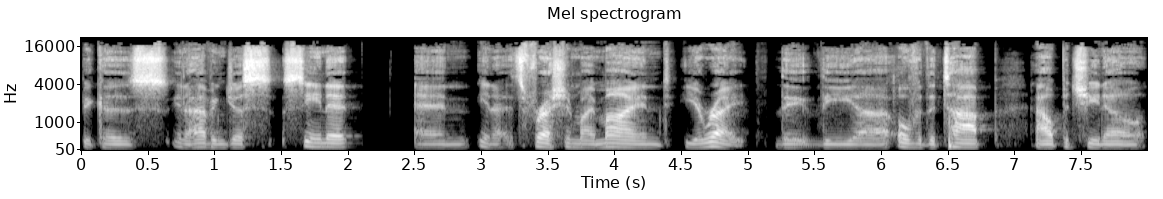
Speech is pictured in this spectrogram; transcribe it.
because you know having just seen it and you know it's fresh in my mind. You're right. The the uh, over the top Al Pacino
